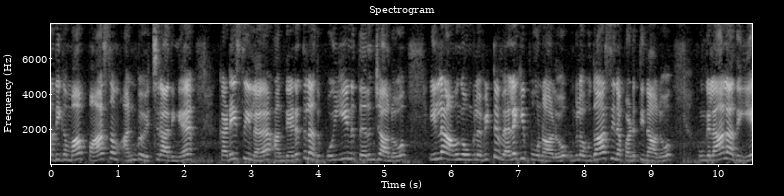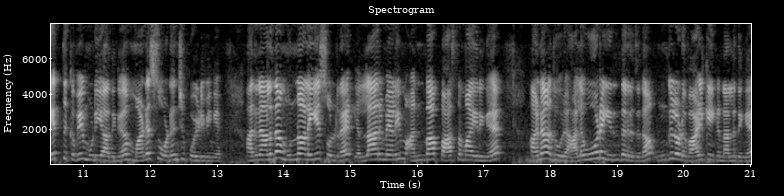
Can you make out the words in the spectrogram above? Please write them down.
அதிகமாக பாசம் அன்பு வச்சிடாதீங்க கடைசியில் அந்த இடத்துல அது பொய்ன்னு தெரிஞ்சாலோ இல்லை அவங்க உங்களை விட்டு விலகி போனாலோ உங்களை உதாசீனப்படுத்தினாலோ உங்களால் அதை ஏற்றுக்கவே முடியாதுங்க. மனசு உடஞ்சி போயிடுவீங்க. அதனால தான் முன்னாலேயே சொல்கிறேன் எல்லாரு மேலேயும் அன்பாக பாசமாக இருங்க. ஆனால் அது ஒரு அளவோடு இருந்துறது தான் உங்களோட வாழ்க்கைக்கு நல்லதுங்க.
